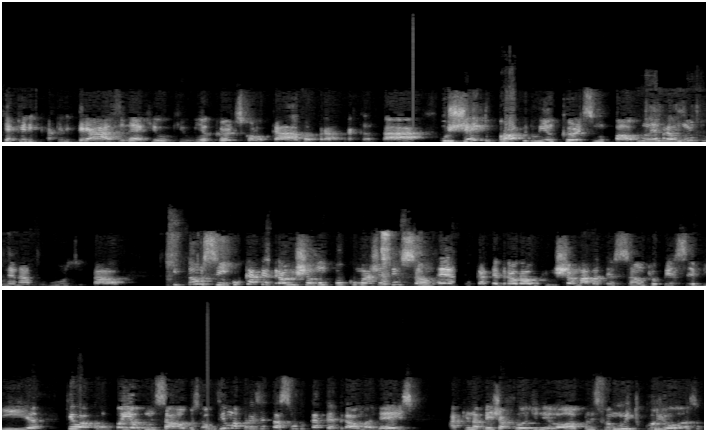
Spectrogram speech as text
Que é aquele, aquele grave né, que, o, que o Ian Curtis colocava para cantar. O jeito próprio do Ian Curtis no palco hum. lembra muito o Renato Russo e tal. Então, assim, o Catedral me chamou um pouco mais de atenção. É, o Catedral era algo que me chamava atenção, que eu percebia, que eu acompanhei alguns álbuns. Eu vi uma apresentação do Catedral uma vez, aqui na Beija-Flor de Nilópolis, foi muito curioso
